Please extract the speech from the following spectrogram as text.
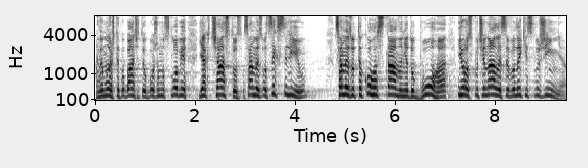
Ви можете побачити у Божому Слові, як часто саме з оцих слів, саме з такого ставлення до Бога і розпочиналися великі служіння.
